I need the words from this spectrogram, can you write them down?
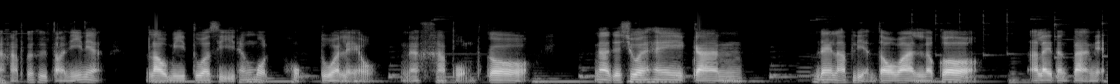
นะครับ ก็คือตอนนี้เนี่ยเรามีตัวสีทั้งหมด 6 ตัวแล้วนะครับผมก็ น่าจะช่วยให้การได้รับเหรียญต่อวัน แล้วก็อะไรต่างๆ เนี่ย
